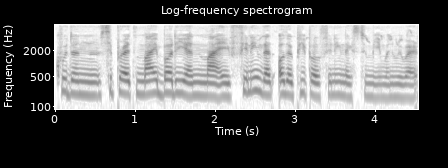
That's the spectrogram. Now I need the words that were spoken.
couldn't separate my body and my feeling that other people feeling next to me when we were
